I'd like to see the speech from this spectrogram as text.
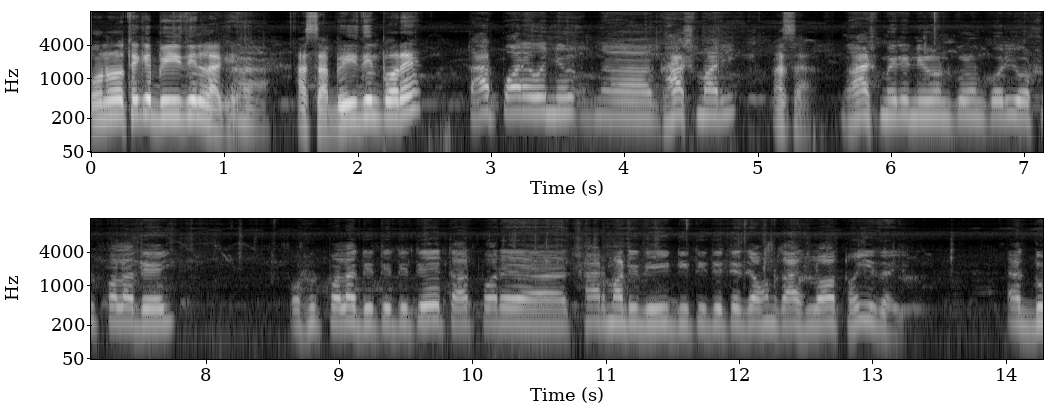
পনেরো থেকে বিশ দিন লাগে? হ্যাঁ। আচ্ছা বিশ দিন পরে? তারপরে ওই ঘাস মারি। আচ্ছা। ঘাস মেরে নিরঞ্জন করি ওষুধপালা দেই। ওষুধপালা দিতে দিতে তারপরে সার মাটি দিই দিতে দিতে যখন গাছ লত হয়ে যায় এক দু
